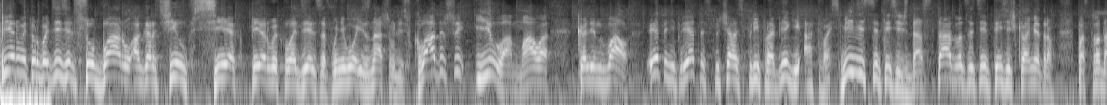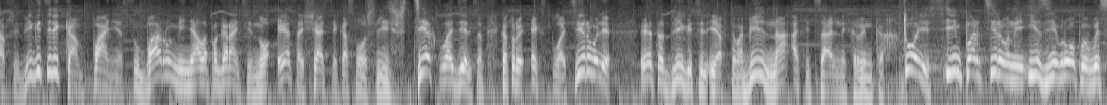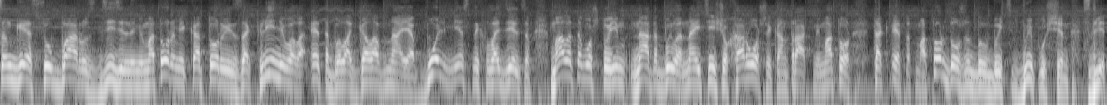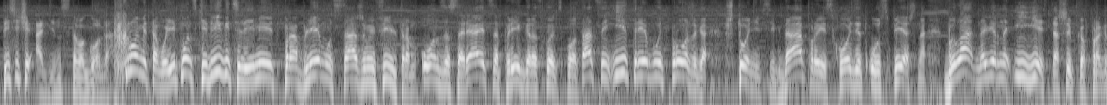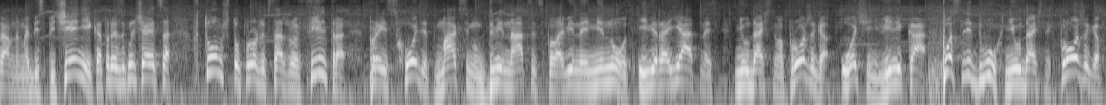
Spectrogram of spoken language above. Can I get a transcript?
Первый турбодизель Subaru огорчил всех первых владельцев. У него изнашивались вкладыши и ломало коленвал. Эта неприятность случалась при пробеге от 80 тысяч до 120 тысяч километров. Пострадавшие двигатели компания Subaru меняла по гарантии. Но это счастье коснулось лишь тех владельцев, которые эксплуатировали этот двигатель и автомобиль на официальных рынках. То есть импортированные из Европы в СНГ Subaru с дизельными моторами, которые заклинивало, это была головная боль местных владельцев. Мало того, что им надо было найти еще хороший контрактный мотор, так этот мотор должен был быть выпущен с 2011 года. Кроме того, японские двигатели имеют проблему с сажевым фильтром. Он засоряется при городской эксплуатации и требует прожига, что не всегда происходит успешно. Была, наверное, и есть ошибка в программном обеспечении, которая заключается в том, что прожиг сажевого фильтра происходит максимум 12,5 минут. И вероятность неудачного прожига очень велика. После двух неудачных прожигов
